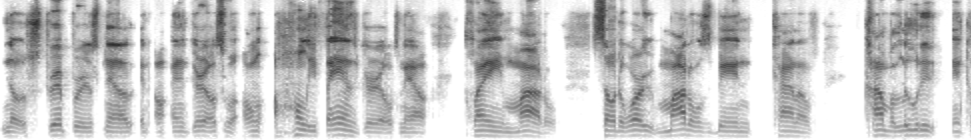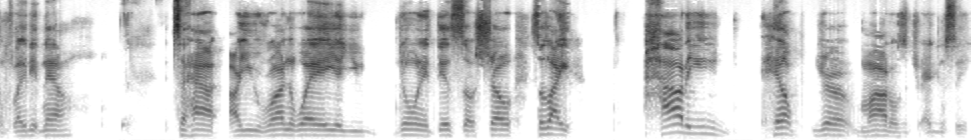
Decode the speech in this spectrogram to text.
you know strippers now and, and girls who are only fans girls now claim model. So the word model's been kind of convoluted and conflated now. To how are you runway? Are you doing it this or show? So like, how do you help your models at your agency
